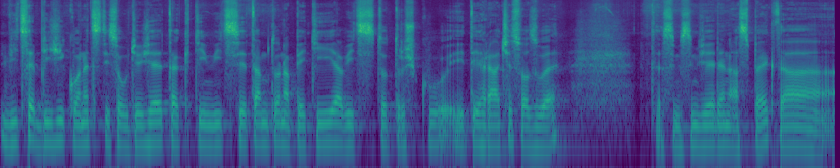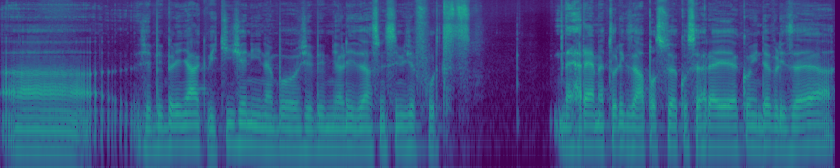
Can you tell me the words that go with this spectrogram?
více blíží konec ty soutěže, tak tím víc je tam to napětí a víc to trošku i ty hráče svazuje. To si myslím, že je jeden aspekt a, a že by byli nějak vytížený nebo že by měli, já si myslím, že furt nehrajeme tolik zápasů, jako se hraje jako jinde v lize a,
